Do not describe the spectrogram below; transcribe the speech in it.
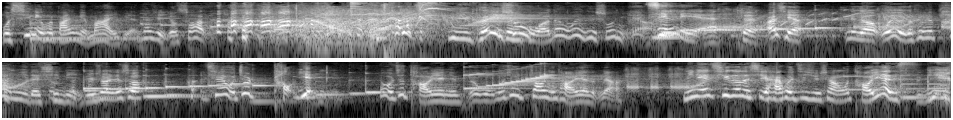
我心里会把你给骂一遍，但是也就算了。你可以说我，但我也可以说你啊。心里对，而且那个我有一个特别叛逆的心理，比如说人家说，其实我就是讨厌你，我就讨厌你，我我就招你讨厌，怎么样？明年七哥的戏还会继续上，我讨厌死你。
